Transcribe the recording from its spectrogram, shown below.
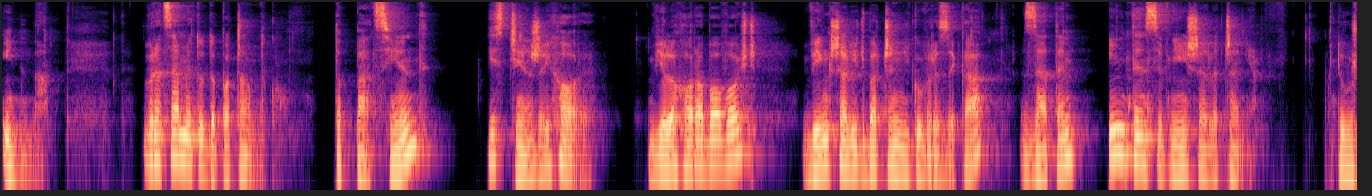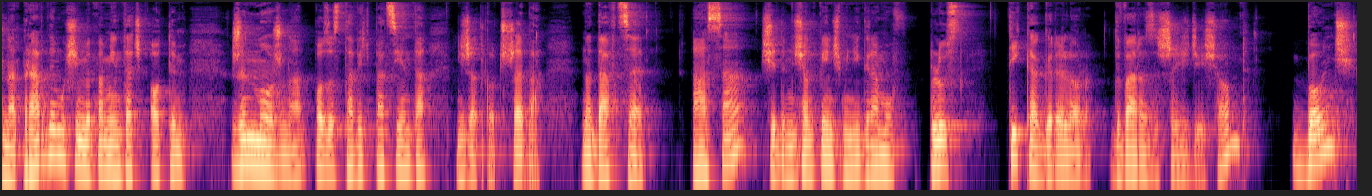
inna. Wracamy tu do początku. To pacjent jest ciężej chory. Wielochorobowość, większa liczba czynników ryzyka, zatem intensywniejsze leczenie. Tu już naprawdę musimy pamiętać o tym, że można pozostawić pacjenta, nierzadko trzeba, na dawce ASA 75 mg plus Ticagrelor 2 razy 60 bądź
